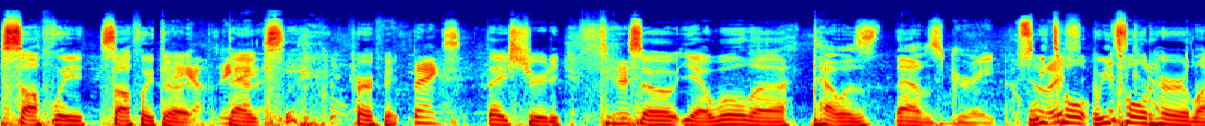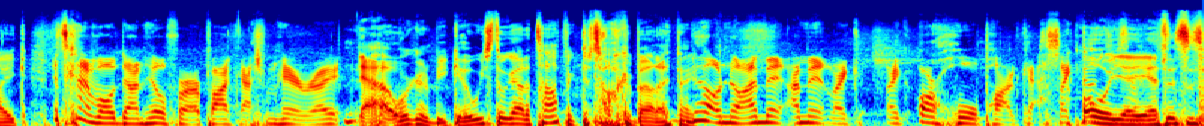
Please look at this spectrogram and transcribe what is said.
Softly, softly throw it. you go. You got Thanks. it. Perfect. Thanks. Thanks, Trudy. So yeah, we'll. Uh, that was that was great. So we told we told her like, It's kind of all downhill for our podcast from here, right? no, we're gonna be good. We still got a topic to talk about. I think. No, no, I meant I meant like like our whole podcast. Like Oh yeah, like- yeah. This is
